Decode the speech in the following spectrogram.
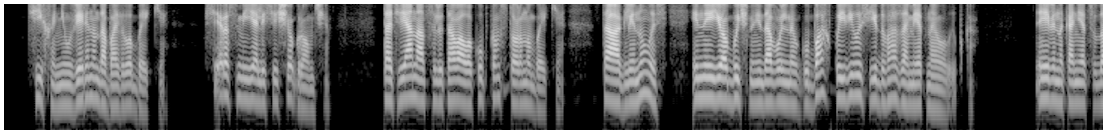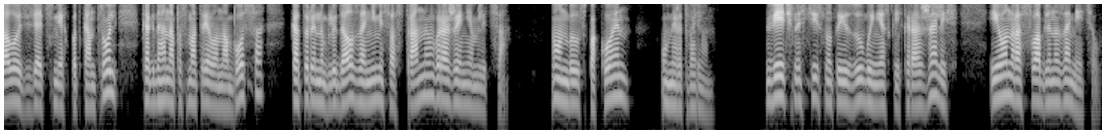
— тихо, неуверенно добавила Бекки. Все рассмеялись еще громче. Татьяна отсалютовала кубком в сторону Бекки. Та оглянулась, и на ее обычно недовольных губах появилась едва заметная улыбка. Эви, наконец, удалось взять смех под контроль, когда она посмотрела на босса, который наблюдал за ними со странным выражением лица. Он был спокоен, умиротворен. Вечно стиснутые зубы несколько разжались, и он расслабленно заметил.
